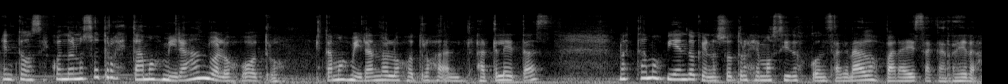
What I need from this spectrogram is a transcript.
Entonces, cuando nosotros estamos mirando a los otros, estamos mirando a los otros atletas, no estamos viendo que nosotros hemos sido consagrados para esa carrera.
